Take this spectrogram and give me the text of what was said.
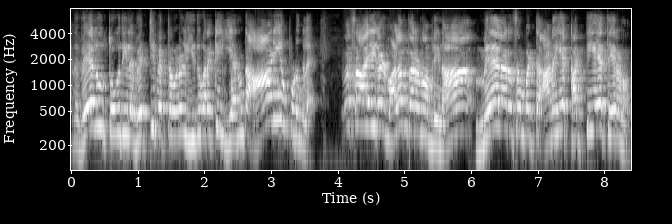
இந்த வேலூர் தொகுதியில வெற்றி பெற்றவர்கள் இதுவரைக்கும் எந்த ஆணியும் பிடுங்கல. விவசாயிகள் வளம் பெறணும் அப்படின்னா மேலரசம்பட்டு அணையை கட்டியே தீரணும்.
